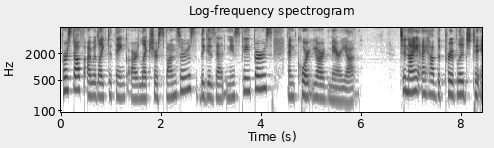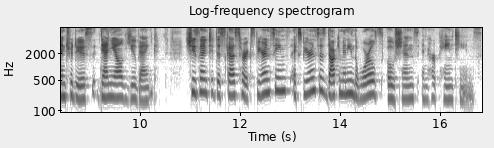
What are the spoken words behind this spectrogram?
First off, I would like to thank our lecture sponsors, the Gazette newspapers and Courtyard Marriott. Tonight, I have the privilege to introduce Danielle Eubank. She's going to discuss her experiences documenting the world's oceans in her paintings.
